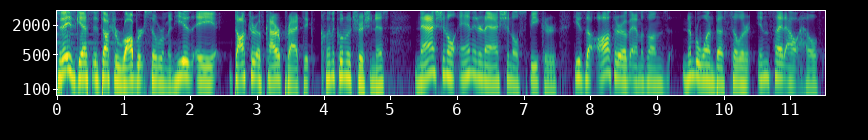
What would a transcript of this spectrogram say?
Today's guest is Dr. Robert Silverman. He is a doctor of chiropractic, clinical nutritionist, national and international speaker. He's the author of Amazon's number one bestseller, Inside Out Health,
